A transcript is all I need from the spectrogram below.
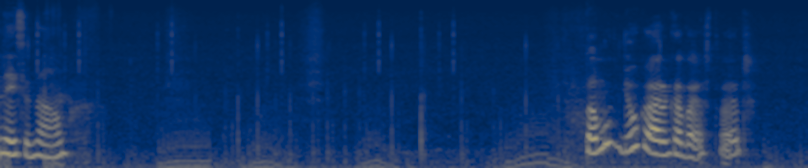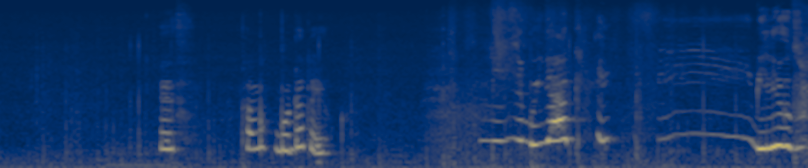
neyse tamam. Pamuk yok arkadaşlar. Üf. Pamuk burada da yok. Bizi bu yak. Biliyordum.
